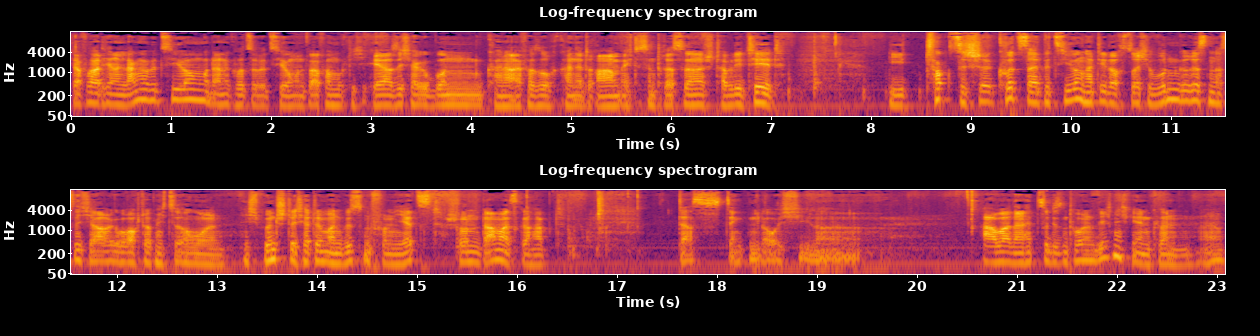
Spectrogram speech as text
Davor hatte ich eine lange Beziehung und eine kurze Beziehung und war vermutlich eher sicher gebunden, keine Eifersucht, keine Dramen, echtes Interesse, Stabilität. Die toxische Kurzzeitbeziehung hat jedoch solche Wunden gerissen, dass ich Jahre gebraucht habe, mich zu erholen. Ich wünschte, ich hätte mein Wissen von jetzt schon damals gehabt. Das denken, glaube ich, viele. Aber dann hättest du diesen tollen Weg nicht gehen können. Ja?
